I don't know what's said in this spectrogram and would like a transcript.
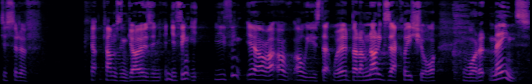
just sort of comes and goes, and, and you think, you think, yeah, all right, I'll, I'll, use that word, but I'm not exactly sure what it means.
